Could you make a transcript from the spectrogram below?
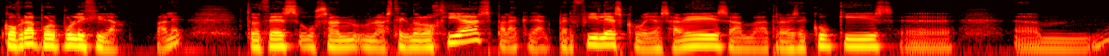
cobra por publicidad. ¿Vale? Entonces usan unas tecnologías para crear perfiles, como ya sabéis, a, través de cookies, eh, Em,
